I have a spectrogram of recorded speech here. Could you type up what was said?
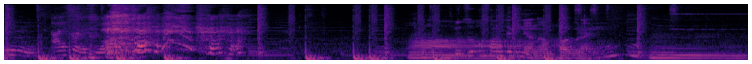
うん合いそうですね。あー。ウツボさん的には何パーぐらいの？うん。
